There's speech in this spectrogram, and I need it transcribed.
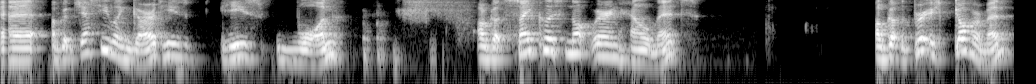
Uh, I've got Jesse Lingard. He's he's one. I've got cyclists not wearing helmets. I've got the British government.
